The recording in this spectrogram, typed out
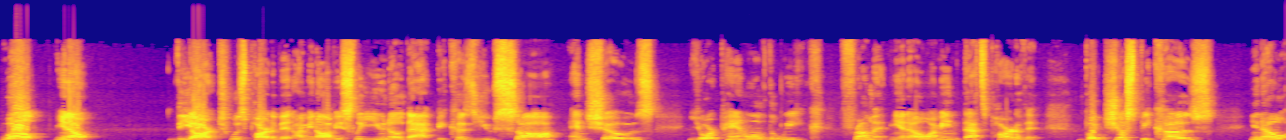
Well, you know, the art was part of it. I mean, obviously you know that because you saw and chose your panel of the week from it, you know? I mean, that's part of it. But just because, you know,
